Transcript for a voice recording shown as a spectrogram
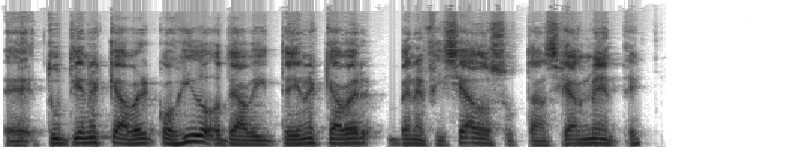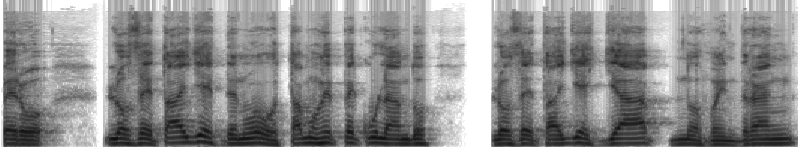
Eh, tú tienes que haber cogido o te tienes que haber beneficiado sustancialmente, pero los detalles, de nuevo, estamos especulando, los detalles ya nos vendrán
